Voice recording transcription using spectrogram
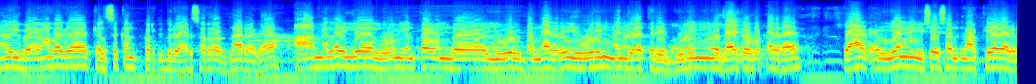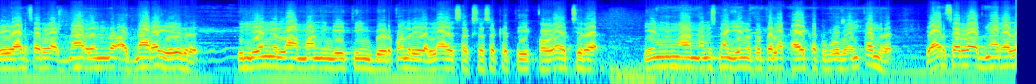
ನಾವಿಲ್ಲಿ ಬೆಳಗಾವದಾಗ ಕೆಲ್ಸಕ್ಕಂತ ಬರ್ತಿದ್ರು ಎರಡ್ ಸಾವಿರದ ಹದಿನಾರಾಗ ಆಮೇಲೆ ಇಲ್ಲಿ ಲೋನ್ಗೆ ಅಂತ ಒಂದು ಈ ಊರಿಗೆ ಬಂದಾಗ್ರಿ, ಈ ಊರಿನ ಮಂದಿ ಹೇಳ್ತೀರಿ ಗುಡಿನ ದಾಟಿ ಹೋಗ್ಬೇಕಾದ್ರೆ ಯಾಕ ಏನ್ ವಿಶೇಷ ಅಂತ ನಾವು ಕೇಳಾಗ್ರಿ, ಎರಡ್ ಸಾವಿರದ ಹದಿನಾರಿಂದ ಹದಿನಾರಾಗ ಹೇಳಿದ್ರಿ. ಇಲ್ಲಿ ಏನಿಲ್ಲ ಅಮ್ಮ ನಿಂಗೆ ಐತಿ, ಹಿಂಗ್ ಬೇಡ್ಕೊಂಡ್ರಿ, ಎಲ್ಲಾ ಸಕ್ಸಸ್ ಆಕೈತಿ ಕವಳ ಹಚ್ಚಿರ. ಏನ್ ನಿಮ್ಮ ಮನಸ್ಸಿನಾಗ ಏನ್ ಇರ್ತೈತಲ್ಲ, ಕಾಯಿ ಕಟ್ಬೋದು ಅಂತಂದ್ರೆ. ಎರಡ್ ಸಾವಿರದ ಹದಿನಾರಾಗ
